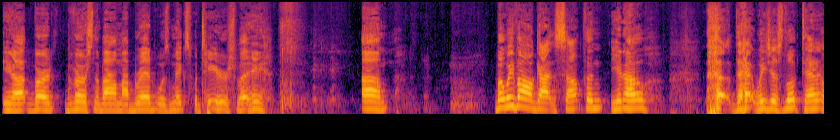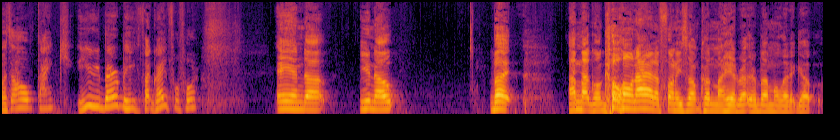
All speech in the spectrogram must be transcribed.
you know, the verse in the Bible, my bread was mixed with tears, but um, but we've all gotten something, you know, that we just looked at it and oh, thank you. You better be grateful for. And, uh, you know, but I'm not going to go on. I had a funny something come to my head right there, but I'm going to let it go.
